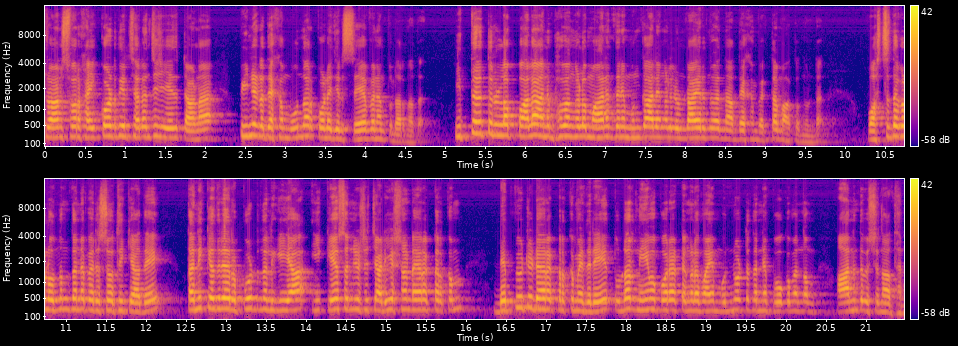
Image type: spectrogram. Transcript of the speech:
ട്രാൻസ്ഫർ ഹൈക്കോടതിയിൽ ചലഞ്ച് ചെയ്തിട്ടാണ് പിന്നീട് അദ്ദേഹം മൂന്നാർ കോളേജിൽ സേവനം തുടർന്നത്. ഇത്തരത്തിലുള്ള പല അനുഭവങ്ങളും ആനന്ദന് മുൻകാലങ്ങളിൽ ഉണ്ടായിരുന്നുവെന്ന് അദ്ദേഹം വ്യക്തമാക്കുന്നുണ്ട്. വസ്തുതകളൊന്നും തന്നെ പരിശോധിക്കാതെ തനിക്കെതിരെ റിപ്പോർട്ട് നൽകിയ ഈ കേസ് അന്വേഷിച്ച അഡീഷണൽ ഡയറക്ടർക്കും ഡെപ്യൂട്ടി ഡയറക്ടർക്കുമെതിരെ തുടർ നിയമ പോരാട്ടങ്ങളുമായി മുന്നോട്ട് തന്നെ പോകുമെന്നും ആനന്ദ് വിശ്വനാഥൻ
